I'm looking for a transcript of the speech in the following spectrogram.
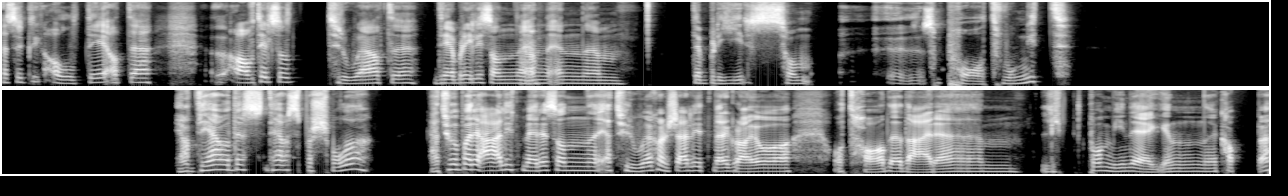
Jeg syns ikke alltid at det Av og til så tror jeg at eh, det blir litt sånn Ja. en, en Det blir som eh, som påtvunget. Ja, det er jo det, det er jo spørsmålet, da. Jeg tror jeg bare er litt mer sånn Jeg tror jeg kanskje er litt mer glad i å, å ta det der litt på min egen kappe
